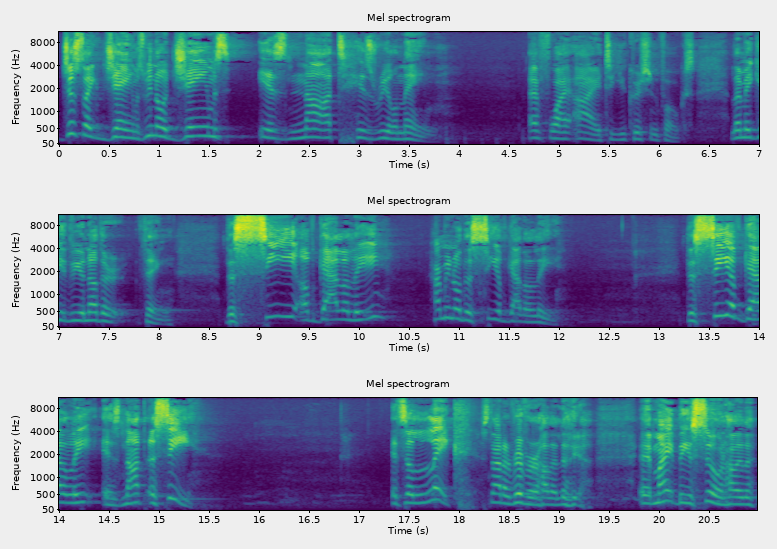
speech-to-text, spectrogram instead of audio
Just like James, we know James is not his real name. FYI to you Christian folks. Let me give you another thing. The Sea of Galilee, how many know the Sea of Galilee? The Sea of Galilee is not a sea. It's a lake. It's not a river, hallelujah. It might be soon, hallelujah.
